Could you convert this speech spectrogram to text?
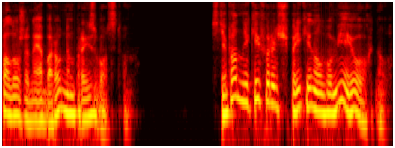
положенные оборонным производством. Степан Никифорович прикинул в уме и охнул.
